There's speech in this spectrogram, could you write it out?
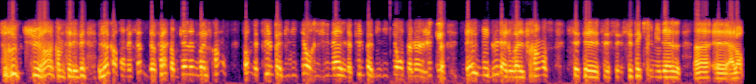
structurant comme ça l'était. Là, quand on essaie de faire comme la Nouvelle-France, forme de culpabilité originelle, de culpabilité ontologique, dès le début de la Nouvelle-France, c'était c'était criminel. Hein? Euh, alors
